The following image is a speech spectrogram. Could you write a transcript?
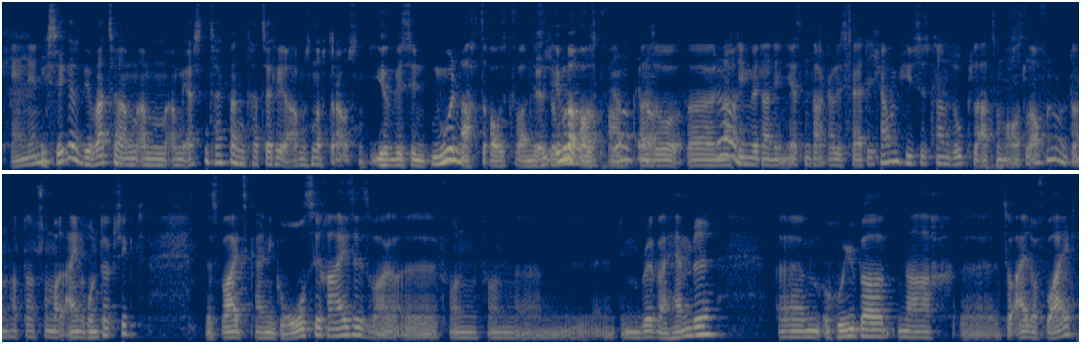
kennen. Ich sehe gerade, wir waren ja am, am, am ersten Tag dann tatsächlich abends noch draußen. Ja, wir sind nur nachts rausgefahren. Wir Ja, sind immer rausgefahren. Ja, genau. Also äh, nachdem wir dann den ersten Tag alles fertig haben, hieß es dann so klar zum Auslaufen und dann hat er schon mal einen runtergeschickt. Das war jetzt keine große Reise, es war äh, von, von ähm, dem River Hamble ähm, rüber nach äh, zur Isle of Wight.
